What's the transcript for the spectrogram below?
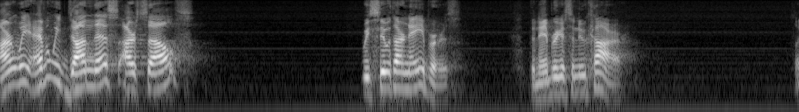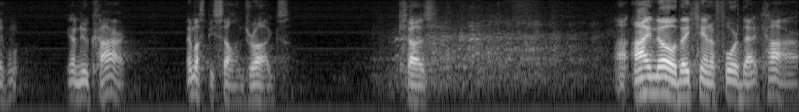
Aren't we? Haven't we done this ourselves? We see it with our neighbors. The neighbor gets a new car. It's like, you got a new car. They must be selling drugs. Because I know they can't afford that car.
